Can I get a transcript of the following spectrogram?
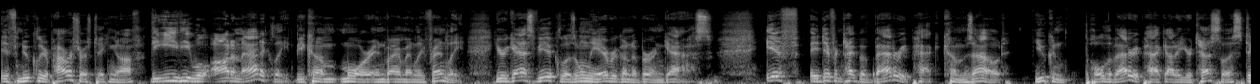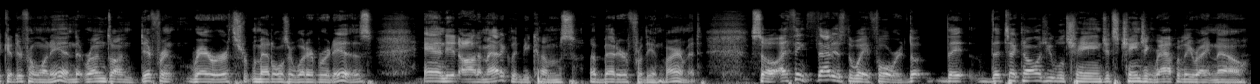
if nuclear power starts taking off, the EV will automatically become more environmentally friendly. Your gas vehicle is only ever going to burn gas. If a different type of battery pack comes out, you can pull the battery pack out of your Tesla, stick a different one in that runs on different rare earth metals or whatever it is, and it automatically becomes a better for the environment. So I think that is the way forward. The, the, the technology will change. It's changing rapidly right now.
